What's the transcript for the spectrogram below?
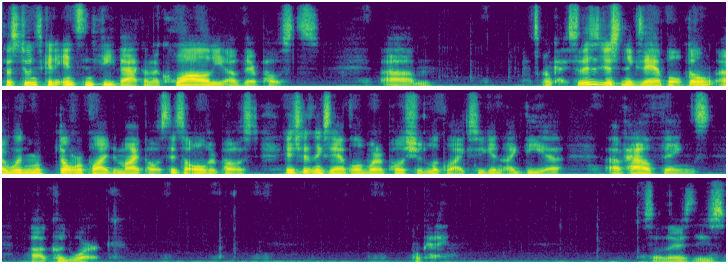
So students get instant feedback on the quality of their posts. Um, okay, so this is just an example. Don't I wouldn't re don't reply to my post. It's an older post. It's just an example of what a post should look like, so you get an idea of how things uh, could work. Okay. So there's these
